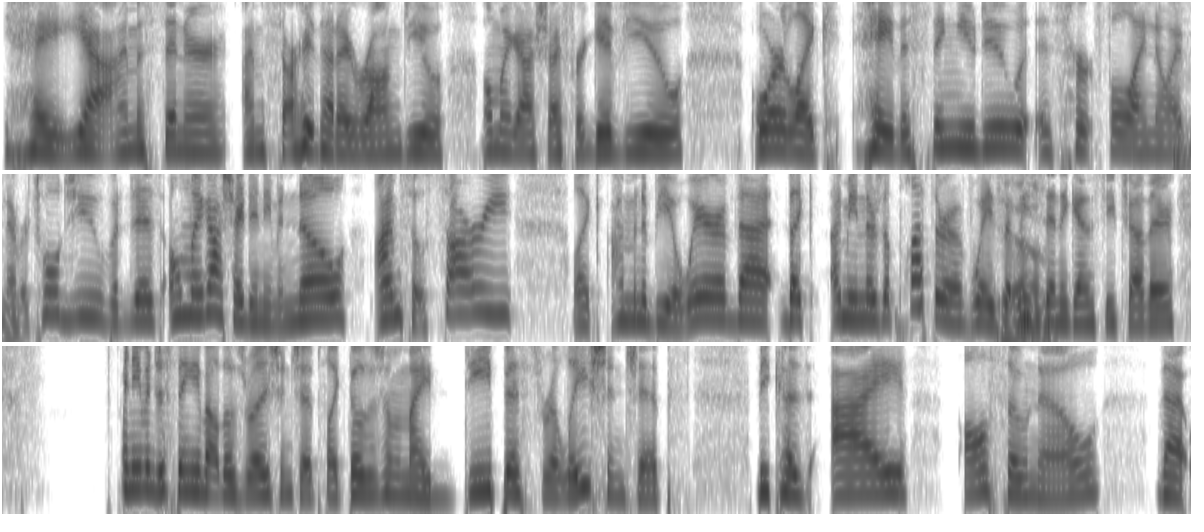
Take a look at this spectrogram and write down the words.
hey yeah i'm a sinner. I'm sorry that i wronged you. Oh my gosh i forgive you. Or like hey this thing you do is hurtful. I know i've mm. never told you but it is. Oh my gosh i didn't even know. I'm so sorry. Like i'm gonna be aware of that. Like i mean there's a plethora of ways that we sin against each other. And even just thinking about those relationships like those are some of my deepest relationships because i also know that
